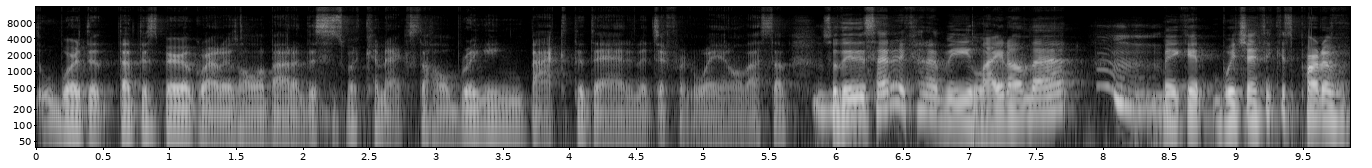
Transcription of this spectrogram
where the, that this burial ground is all about, and this is what connects the whole bringing back the dead in a different way and all that stuff. So they decided to kind of be light on that, Hmm. make it, which I think is part of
